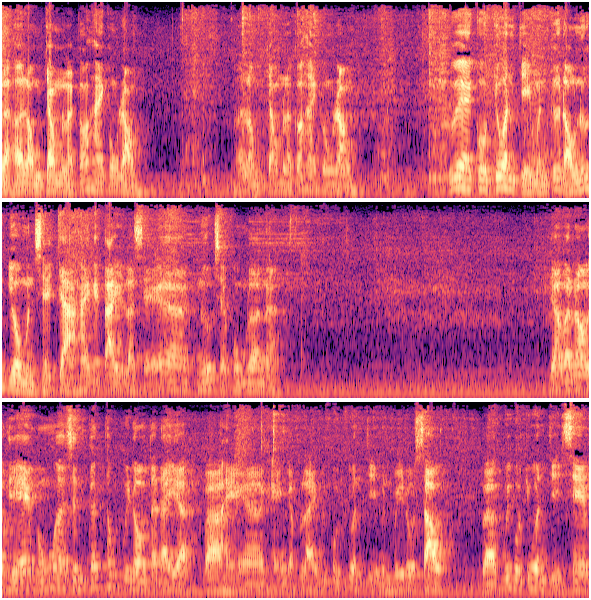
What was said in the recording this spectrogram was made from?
là, ở lòng trong là có hai con rồng. Ở lòng trong là có hai con rồng cứ cô chú anh chị mình cứ đổ nước vô, mình sẽ chà hai cái tay là sẽ, nước sẽ phun lên nè. Dạ và rồi thì em cũng ờ, xin kết thúc video tại đây à. Và hẹn ờ, hẹn gặp lại với cô chú anh chị mình video sau. Và quý cô chú anh chị xem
